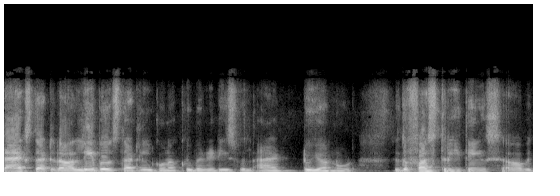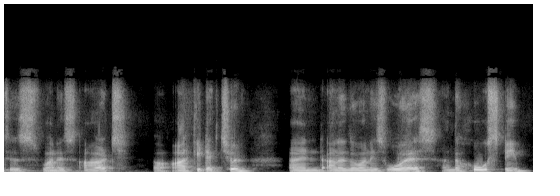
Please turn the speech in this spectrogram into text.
tags that are labels that will gonna Kubernetes will add to your node. So the first three things, uh, which is one is arch, uh, architecture, and another one is OS and the host name.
